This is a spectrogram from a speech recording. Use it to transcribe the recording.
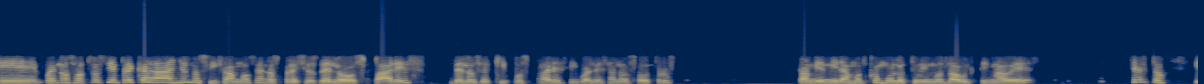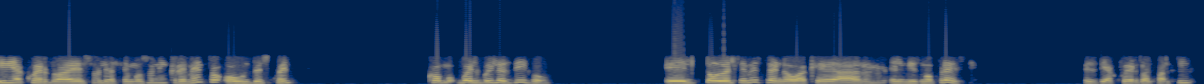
Eh, pues nosotros siempre cada año nos fijamos en los precios de los pares, de los equipos pares iguales a nosotros. También miramos cómo lo tuvimos la última vez, ¿cierto? Y de acuerdo a eso le hacemos un incremento o un descuento. Como vuelvo y les digo, el, todo el semestre no va a quedar el mismo precio. Es de acuerdo al partido.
